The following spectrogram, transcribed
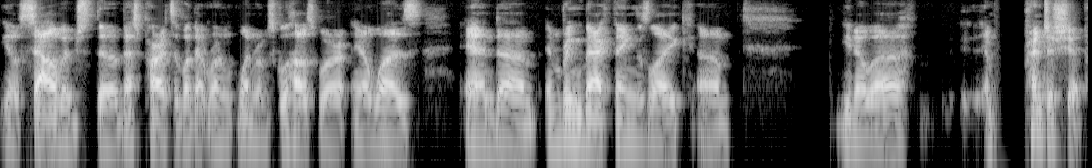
you know, salvage the best parts of what that run, one room schoolhouse were, you know, was, and um, and bring back things like, um, you know, uh, apprenticeship,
